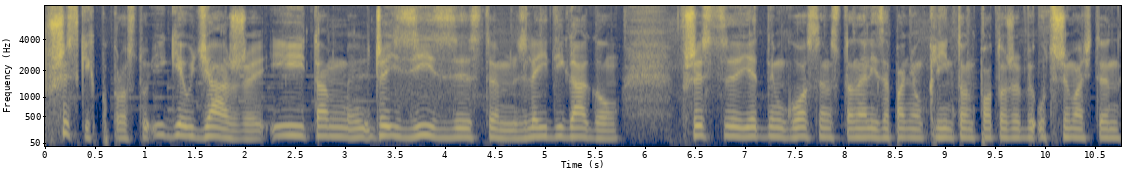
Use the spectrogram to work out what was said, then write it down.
wszystkich po prostu, i giełdziarzy, i tam Jay-Z z, z tym, z Lady Gagą, wszyscy jednym głosem stanęli za panią Clinton po to, żeby utrzymać ten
